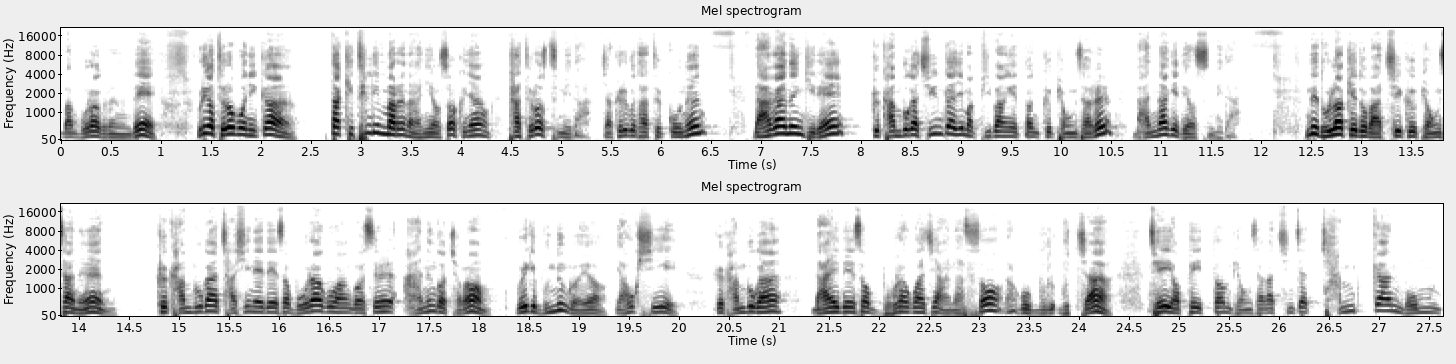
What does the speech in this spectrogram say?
막 뭐라 그러는데 우리가 들어보니까 딱히 틀린 말은 아니어서 그냥 다 들었습니다. 자, 그리고 다 듣고는 나가는 길에 그 간부가 지금까지 막 비방했던 그 병사를 만나게 되었습니다. 근데 놀랍게도 마치 그 병사는 그 간부가 자신에 대해서 뭐라고 한 것을 아는 것처럼 우리에게 묻는 거예요. 야, 혹시 그 간부가 나에 대해서 뭐라고 하지 않았어? 라고 묻자 제 옆에 있던 병사가 진짜 잠깐 멈,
